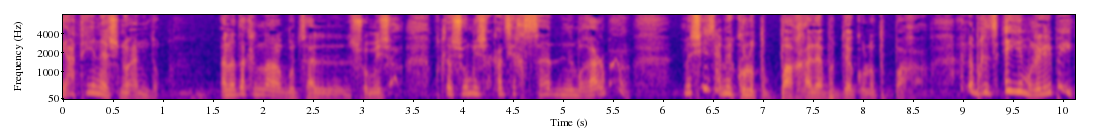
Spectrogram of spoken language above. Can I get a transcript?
يعطينا شنو عنده. أنا ذاك النهار قلتها لشوميشه قلت له شوميشه تيخص هاد المغاربة. ماشي زعما يكونوا طباخة لابد يكونوا طباخة. أنا بغيت أي مغربي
